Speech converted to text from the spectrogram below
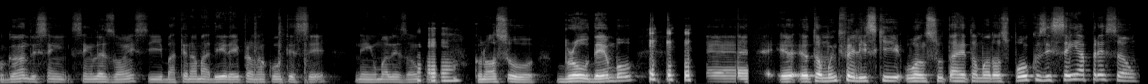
jogando e sem, sem lesões, e bater na madeira aí para não acontecer nenhuma lesão com, é. com o nosso Bro Dembo. é, eu, eu tô muito feliz que o Ansu tá retomando aos poucos e sem a pressão.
